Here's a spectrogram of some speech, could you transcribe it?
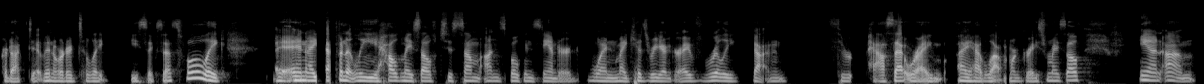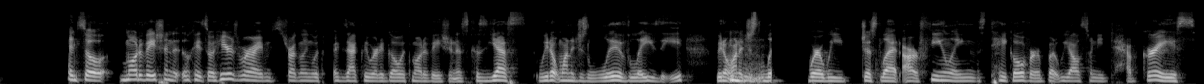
productive in order to like be successful like and i definitely held myself to some unspoken standard when my kids were younger. I've really gotten through past that where i i have a lot more grace for myself. And um and so motivation okay so here's where i'm struggling with exactly where to go with motivation is because yes we don't want to just live lazy. We don't want to just Mhm. live where we just let our feelings take over but we also need to have grace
